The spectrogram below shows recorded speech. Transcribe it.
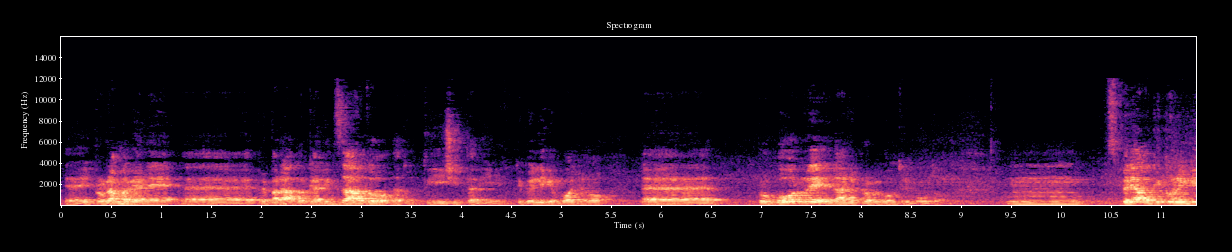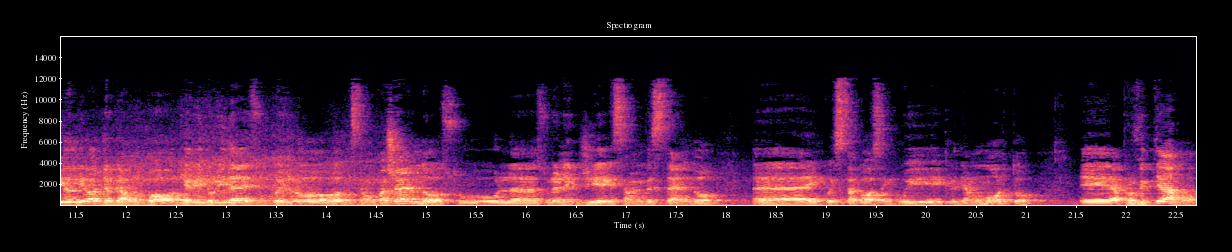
eh, il programma viene eh, preparato, organizzato da tutti i cittadini, tutti quelli che vogliono eh, proporre e dare il proprio contributo. Mm, speriamo che con il video di oggi abbiamo un po' chiarito le idee su quello che stiamo facendo, sul, sulle energie che stiamo investendo eh, in questa cosa in cui crediamo molto e approfittiamo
